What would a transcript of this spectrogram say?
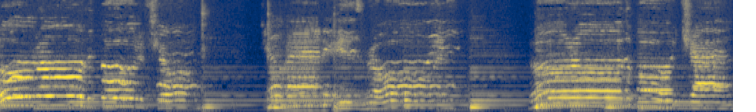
all over the board chore Joanna is rowing. Go row the boat ashore.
